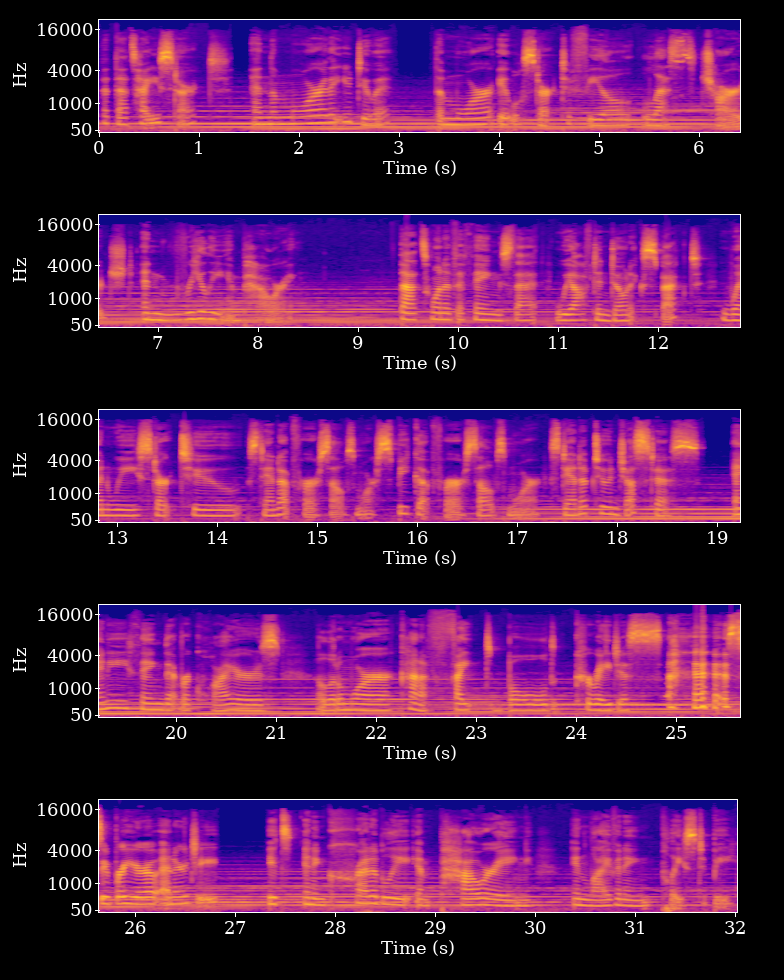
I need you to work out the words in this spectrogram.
But that's how you start. And the more that you do it, the more it will start to feel less charged and really empowering. That's one of the things that we often don't expect when we start to stand up for ourselves more, speak up for ourselves more, stand up to injustice, anything that requires a little more kind of fight, bold, courageous superhero energy. It's an incredibly empowering, enlivening place to be.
